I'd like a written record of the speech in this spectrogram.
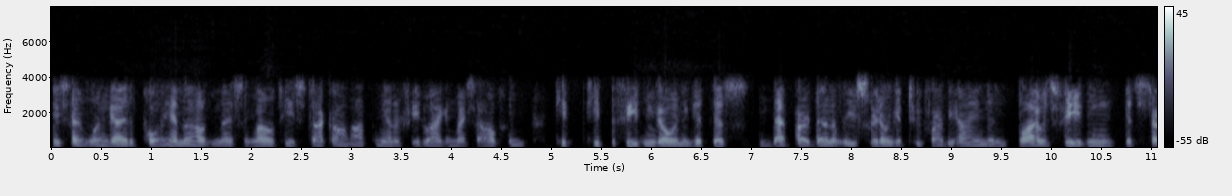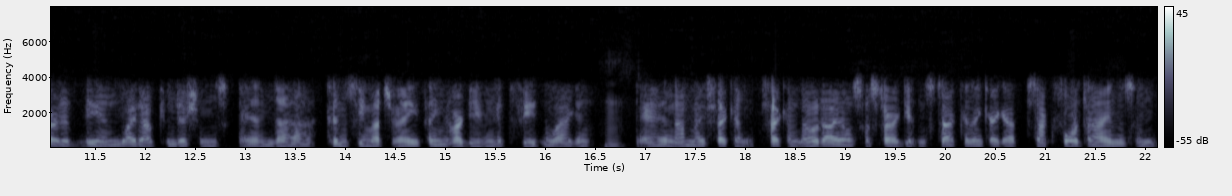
we sent one guy to pull him out, and I said, "Well, if he's stuck, I'll hop in the other feed wagon myself and keep keep the feeding going to get this that part done at least so we don't get too far behind. And while I was feeding, it started being whiteout conditions and uh, couldn't see much of anything. Hard to even get the feed in the wagon. Hmm. And on my second second load, I also started getting stuck. I think I got stuck four times and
